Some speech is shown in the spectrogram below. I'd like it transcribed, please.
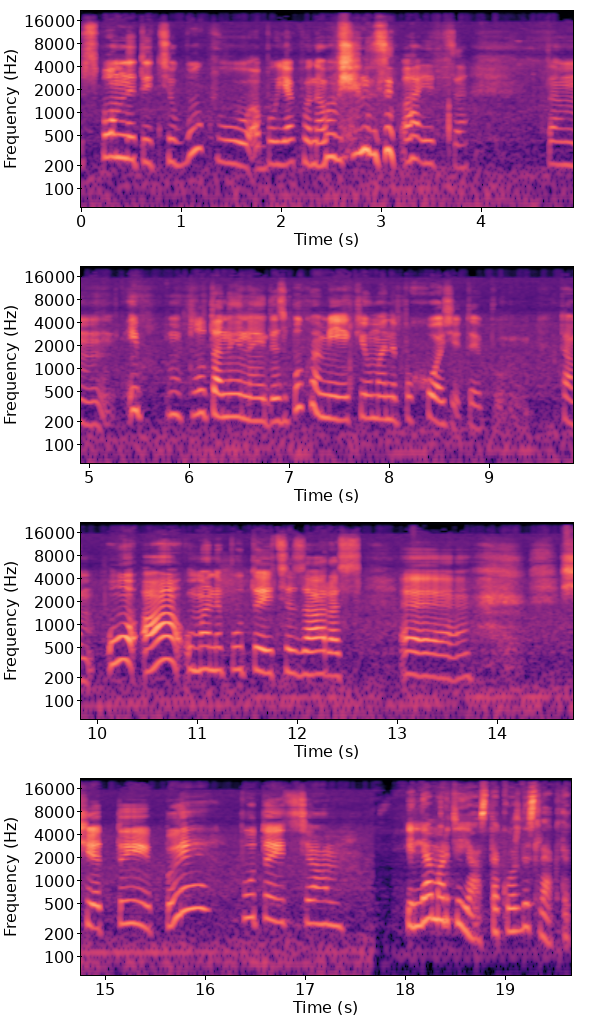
спомнити цю букву, або як вона взагалі називається. Там, і плутанина йде з буквами, які у мене похожі. Типу. Там О, А у мене путається зараз. Е, ще ти, П путається. Ілля Мартіяс також дислектик.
